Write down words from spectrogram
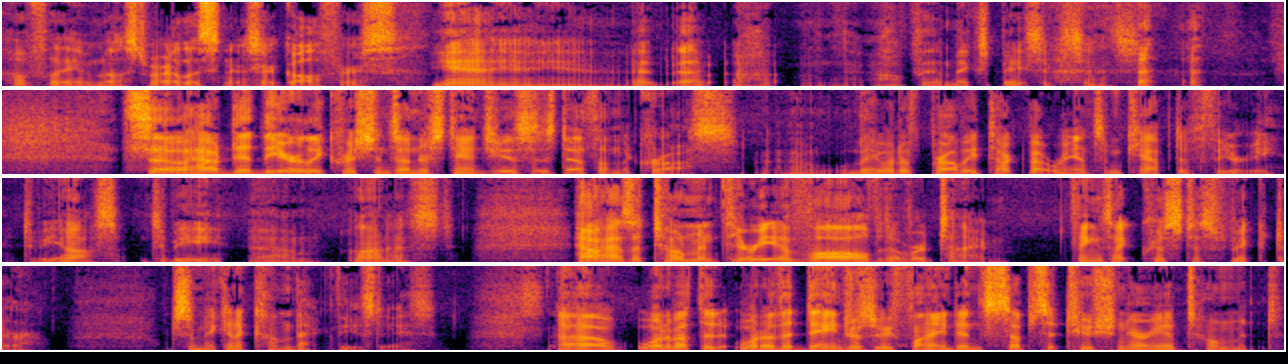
Hopefully, most of our listeners are golfers. Yeah, yeah, yeah. Uh, uh, hopefully that makes basic sense. so, how did the early Christians understand Jesus' death on the cross? Uh, they would have probably talked about ransom captive theory. To be honest, to be um, honest, how has atonement theory evolved over time? Things like Christus Victor. which is making a comeback these days. Uh, what about the what are the dangers we find in substitutionary atonement?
